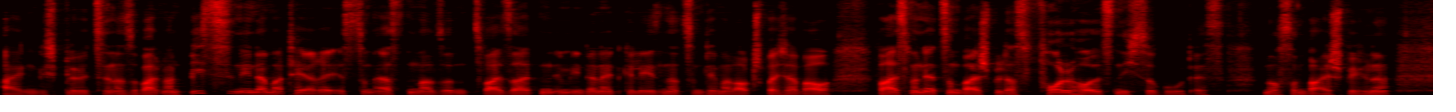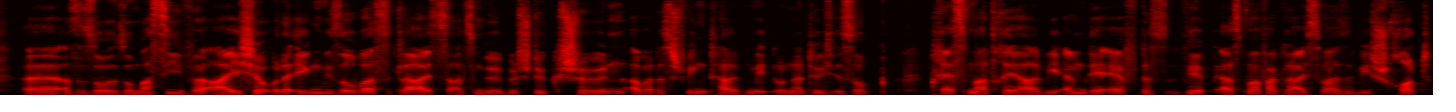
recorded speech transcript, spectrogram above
eigentlich Blödsinn. Also sobald man ein bisschen in der Materie ist, zum ersten Mal so zwei Seiten im Internet gelesen hat zum Thema Lautsprecherbau, weiß man ja zum Beispiel, dass Vollholz nicht so gut ist. Noch so ein Beispiel, ne? Äh, also so, so massive Eiche oder irgendwie sowas. Klar, ist als Möbelstück schön, aber das schwingt halt mit. Und natürlich ist so Pressmaterial wie MDF, das wirkt erstmal vergleichsweise wie Schrott.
